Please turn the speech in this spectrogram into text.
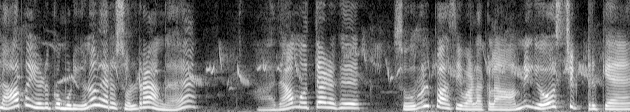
லாபம் எடுக்க முடியும்னு வேற சொல்றாங்க. அதான் முத்தழகு. சுருள் பாசி வளர்க்கலாம்னு யோசிச்சுக்கிட்டு இருக்கேன்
